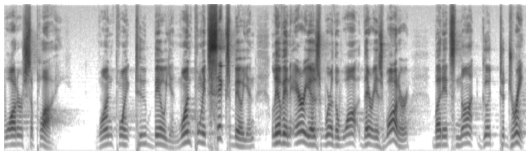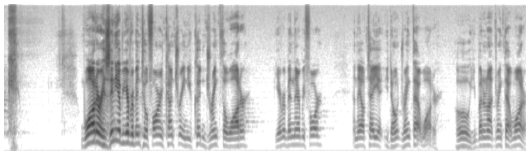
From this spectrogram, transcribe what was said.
water supply. 1.2 billion. 1.6 billion live in areas where the wa- there is water, but it's not good to drink. Water, has any of you ever been to a foreign country and you couldn't drink the water? You ever been there before? And they'll tell you, you don't drink that water. Oh, you better not drink that water.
